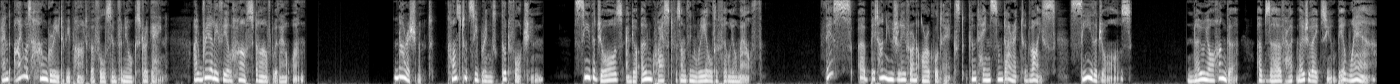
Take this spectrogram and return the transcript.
And I was hungry to be part of a full symphony orchestra again. I really feel half starved without one. Nourishment. Constancy brings good fortune. See the jaws and your own quest for something real to fill your mouth. This, a bit unusually for an oracle text, contains some direct advice. See the jaws. Know your hunger. Observe how it motivates you. Be aware.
